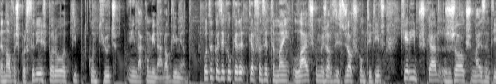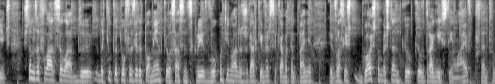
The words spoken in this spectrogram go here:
a novas parcerias para outro tipo de conteúdos ainda a combinar, obviamente. Outra coisa que eu quero, quero fazer também, lives, como eu já vos disse, jogos competitivos, quero ir buscar jogos mais antigos. Estamos a falar, sei lá, de, daquilo que eu estou a fazer atualmente, que é o Assassin's Creed, vou continuar a jogar, quer ver se acaba a campanha. Vocês gostam bastante que eu, que eu traga isto em live, portanto,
